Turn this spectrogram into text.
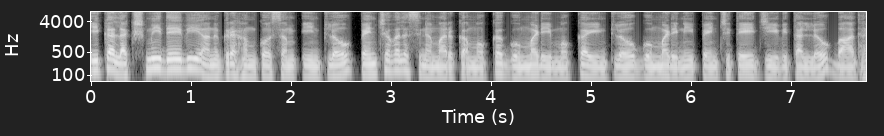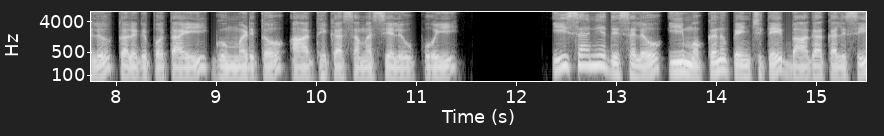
ఇక లక్ష్మీదేవి అనుగ్రహం కోసం ఇంట్లో పెంచవలసిన మరొక మొక్క గుమ్మడి మొక్క ఇంట్లో గుమ్మడిని పెంచితే జీవితంలో బాధలు తొలగిపోతాయి గుమ్మడితో ఆర్థిక సమస్యలు పోయి ఈశాన్య దిశలో ఈ మొక్కను పెంచితే బాగా కలిసి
